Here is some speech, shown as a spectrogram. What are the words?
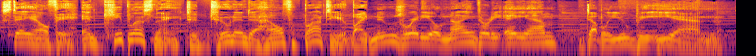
Stay healthy and keep listening to Tune Into Health, brought to you by News Radio 930 AM WBEN.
